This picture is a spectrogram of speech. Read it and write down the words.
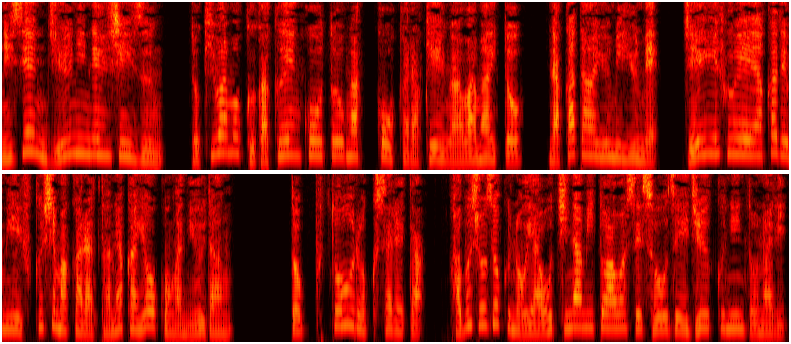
2012年シーズン、時は木学園高等学校から慶川舞と中田歩美夢、JFA アカデミー福島から田中陽子が入団。トップ登録された下部所属の八尾ちなみと合わせ総勢19人となり、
